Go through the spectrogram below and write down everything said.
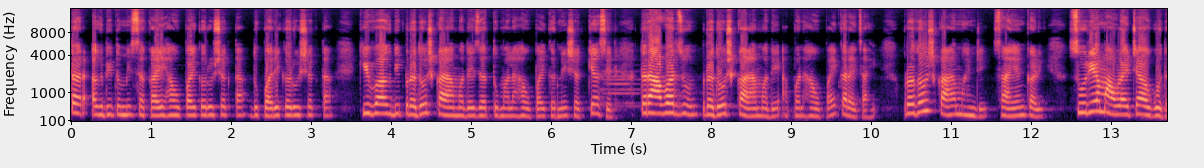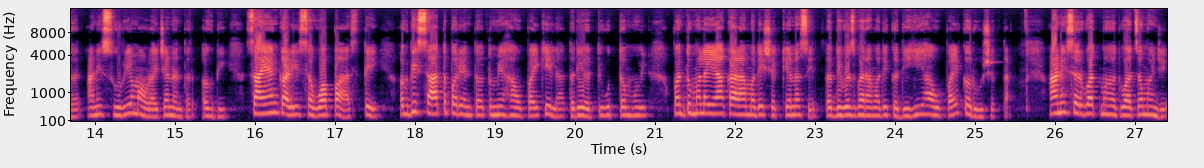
तर अगदी तुम्ही सकाळी हा उपाय करू शकता दुपारी करू शकता किंवा अगदी प्रदोष काळामध्ये जर तुम्हाला हा उपाय करणे शक्य असेल तर आवर्जून प्रदोष काळामध्ये आपण हा उपाय करायचा आहे. प्रदोष काळ म्हणजे सायंकाळी सूर्य मावळायच्या अगोदर आणि सूर्य मावळायच्या नंतर अगदी सायंकाळी सव्वा पाच ते अगदी सातपर्यंत तुम्ही हा उपाय केला तरी अतिउत्तम होईल. पण तुम्हाला या काळामध्ये शक्य नसेल तर दिवसभरामध्ये कधीही हा उपाय करू शकता. आणि सर्वात महत्त्वाचं म्हणजे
